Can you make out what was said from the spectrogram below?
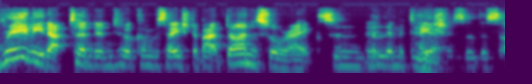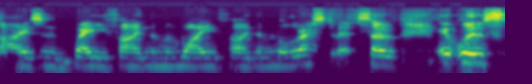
really that turned into a conversation about dinosaur eggs and the Uh, yeah. limitations of the size and where you find them and why you find them and all the rest of it. So it was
